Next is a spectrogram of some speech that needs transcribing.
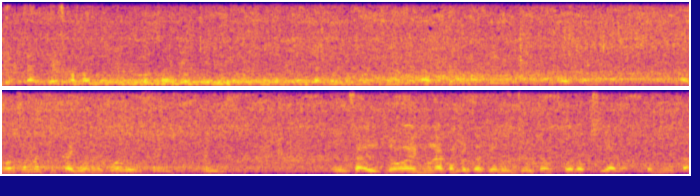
dictan que es capaz de en cualquier idioma. Las preguntas por números agradables en lo más La persona que cayó en el juego y se en una conversación de insultos fue doxiada, técnica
